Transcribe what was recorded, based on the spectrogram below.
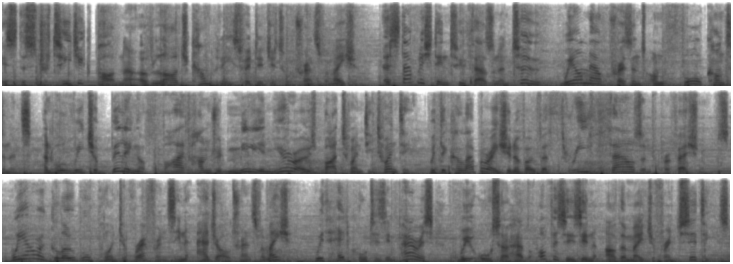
is the strategic partner of large companies for digital transformation. Established in 2002, we are now present on four continents and will reach a billing of 500 million euros by 2020, with the collaboration of over 3,000 professionals. We are a global point of reference in agile transformation. With headquarters in Paris, we also have offices in other major French cities.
